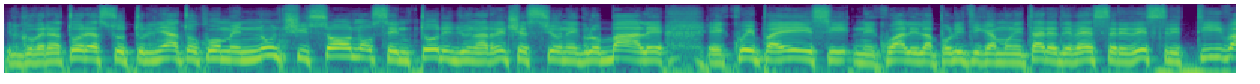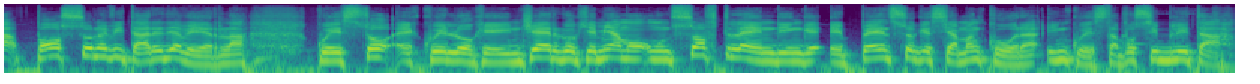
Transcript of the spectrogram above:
Il governatore ha sottolineato come non ci sono sentori di una recessione globale e quei paesi nei quali la politica monetaria deve essere restrittiva possono evitare di averla. Questo è quello che in gergo chiamiamo un soft landing e penso che siamo ancora in questa possibilità.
